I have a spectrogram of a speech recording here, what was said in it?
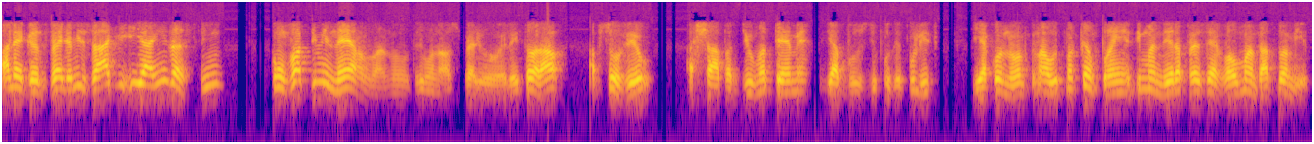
alegando velha amizade e ainda assim, com voto de Minerva no Tribunal Superior Eleitoral, absolveu a chapa Dilma Temer de abuso de poder político e econômico na última campanha, de maneira a preservar o mandato do amigo.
